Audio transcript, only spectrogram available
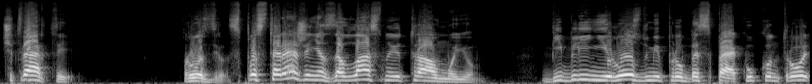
Четвертий розділ. Спостереження за власною травмою. Біблійні роздумі про безпеку, контроль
